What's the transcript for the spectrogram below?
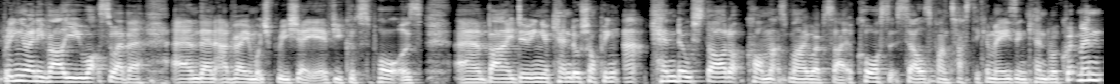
bring you any value whatsoever, um, then I'd very much appreciate it if you could support us um, by doing your kendo shopping at kendostar.com. That's my website, of course, it sells fantastic, amazing kendo equipment.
